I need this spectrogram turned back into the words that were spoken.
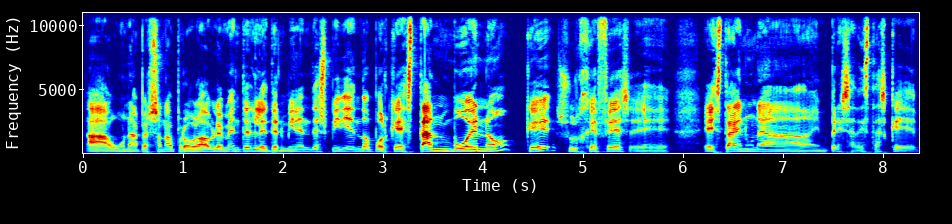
a una persona probablemente le terminen despidiendo porque es tan bueno que sus jefes eh, está en una empresa de estas que,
